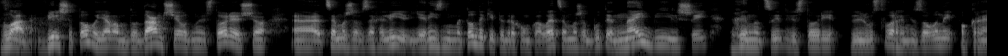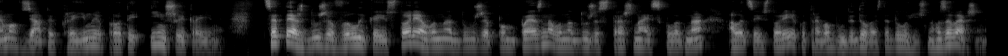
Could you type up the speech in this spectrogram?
влада. Більше того, я вам додам ще одну історію, що е, це може взагалі є різні методики підрахунку, але це може бути найбільший геноцид в історії людства, організований окремо взятою країною проти іншої країни. Це теж дуже велика історія, вона дуже помпезна, вона дуже страшна і складна, але це історія, яку треба буде довести до логічного завершення.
